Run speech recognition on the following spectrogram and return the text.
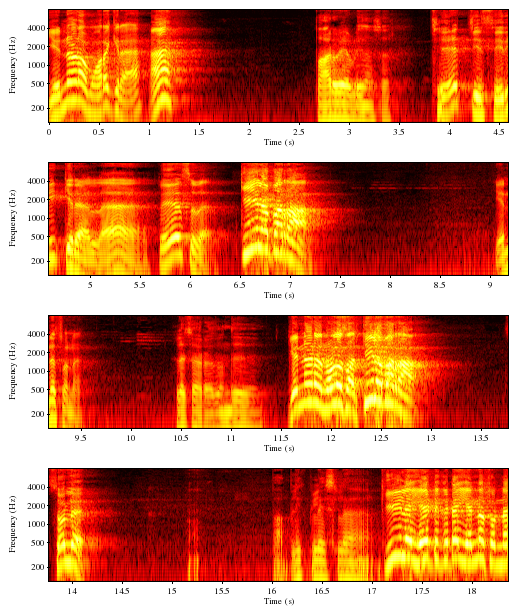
என்னடா முறைக்கிற? பார்வை அப்படிதான் சார். சேச்சி சிரிக்கிறல்ல பேசுவ. கீழே பாடுறா என்ன சொன்ன? இல்லை சார் அது வந்து என்னடா நொல்ல சார்? கீழே பாடுறா சொல்லு. பப்ளிக் பிளேஸில் கீழே ஏட்டுக்கிட்ட என்ன சொன்ன?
